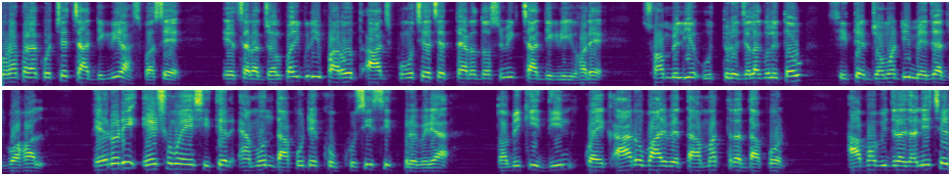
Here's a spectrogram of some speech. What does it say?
ঘোরাফেরা করছে চার ডিগ্রি আশপাশে। এছাড়া জলপাইগুড়ি পারদ আজ পৌঁছেছে তেরো দশমিক চার ডিগ্রি ঘরে। সব মিলিয়ে উত্তরের জেলাগুলিতেও শীতের জমাটি মেজাজ বহাল। ফেব্রুয়ারি এ সময়ে শীতের এমন দাপুটে খুব খুশি শীত প্রেমীরা। তবে কি দিন কয়েক আরও বাড়বে তাপমাত্রার দাপট। আবহাওয়িদরা জানিয়েছেন,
